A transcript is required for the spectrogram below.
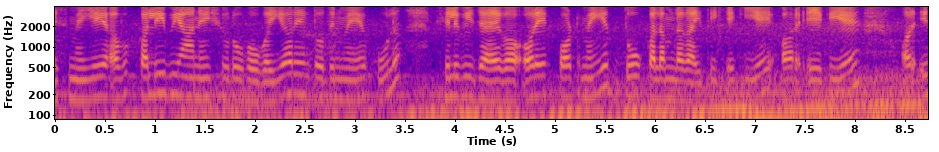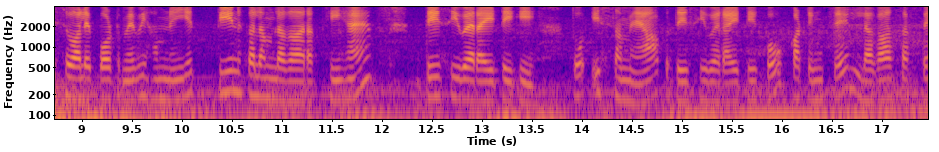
इसमें ये अब कली भी आने शुरू हो गई है और एक दो दिन में ये फूल खिल भी जाएगा। और एक पॉट में ये दो कलम लगाई थी, एक ये और एक ये। और इस वाले पॉट में भी हमने ये तीन कलम लगा रखी हैं। देसी वैरायटी की। तो इस समय आप देसी वैरायटी को कटिंग से लगा सकते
